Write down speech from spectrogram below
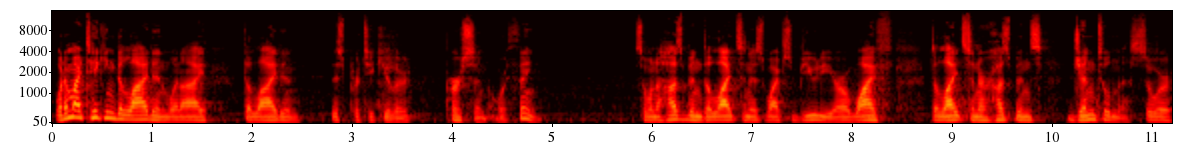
What am I taking delight in when I delight in this particular person or thing? So when a husband delights in his wife's beauty, or a wife delights in her husband's gentleness, or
